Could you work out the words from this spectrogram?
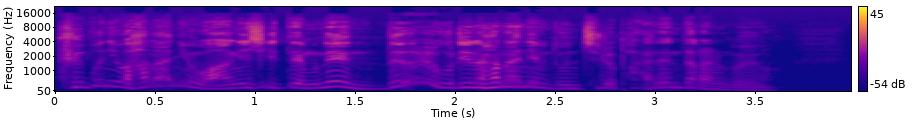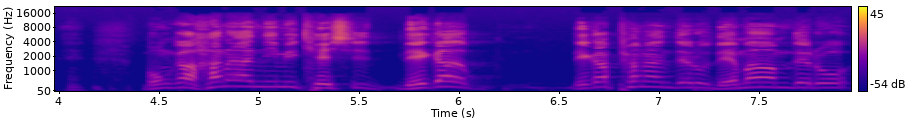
그분이 하나님 왕이시기 때문에 늘 우리는 하나님 눈치를 봐야 된다는 거예요. 예, 뭔가 하나님이 계시 내가 내가 편한 대로 내 마음대로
